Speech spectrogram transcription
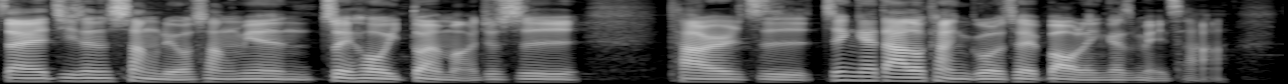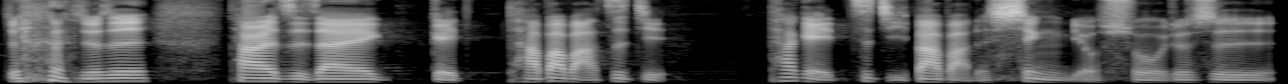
在《寄生上流》上面最后一段嘛，就是他儿子，这应该大家都看过，所以爆了应该是没差。就就是他儿子在给他爸爸自己，他给自己爸爸的信有说，就是。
